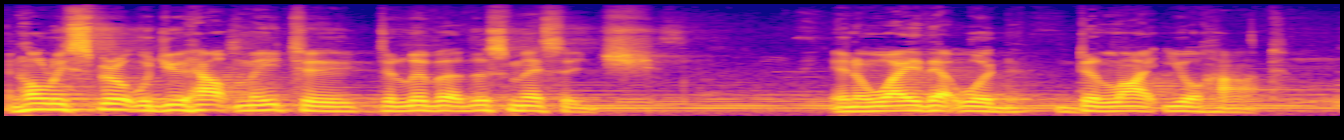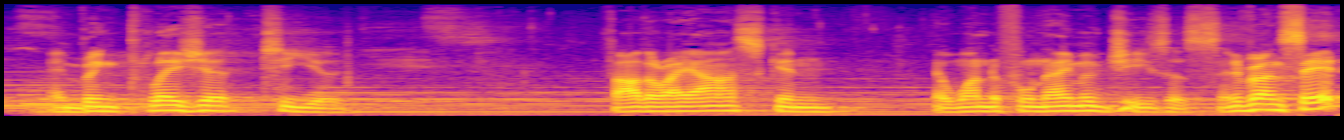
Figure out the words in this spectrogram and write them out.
And Holy Spirit, would you help me to deliver this message in a way that would delight your heart and bring pleasure to you? Father, I ask in the wonderful name of Jesus. And everyone said,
